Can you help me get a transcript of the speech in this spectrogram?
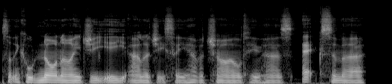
something called non IgE allergy. So you have a child who has eczema,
